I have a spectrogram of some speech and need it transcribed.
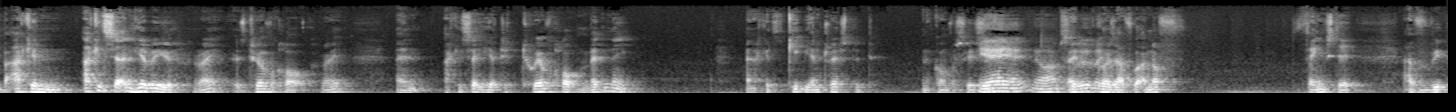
but I can, I can sit in here with you, right? It's twelve o'clock, right? And I can sit here to twelve o'clock midnight, and I could keep you interested in the conversation. Yeah, yeah, no, Right, absolutely. because I've got enough things to. We,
